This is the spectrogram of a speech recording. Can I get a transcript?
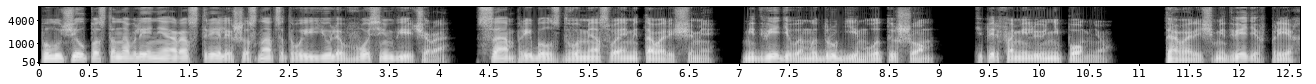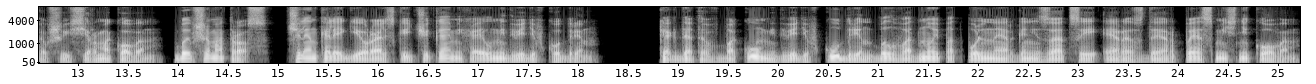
Получил постановление о расстреле 16 июля в 8 вечера. Сам прибыл с двумя своими товарищами, Медведевым и другим, латышом. Теперь фамилию не помню. Товарищ Медведев, приехавший с Ермаковым, бывший матрос, член коллегии Уральской ЧК Михаил Медведев-Кудрин. Когда-то в Баку Медведев-Кудрин был в одной подпольной организации РСДРП с Мясниковым.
